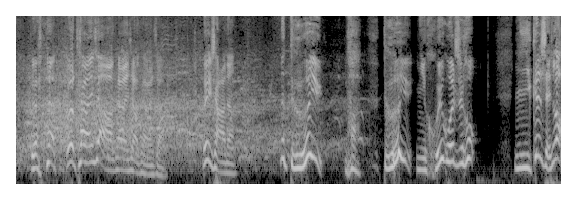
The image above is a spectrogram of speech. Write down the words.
对，不是开玩笑啊，开玩笑，开玩笑。为啥呢？那德语啊，德语，你回国之后，你跟谁唠？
